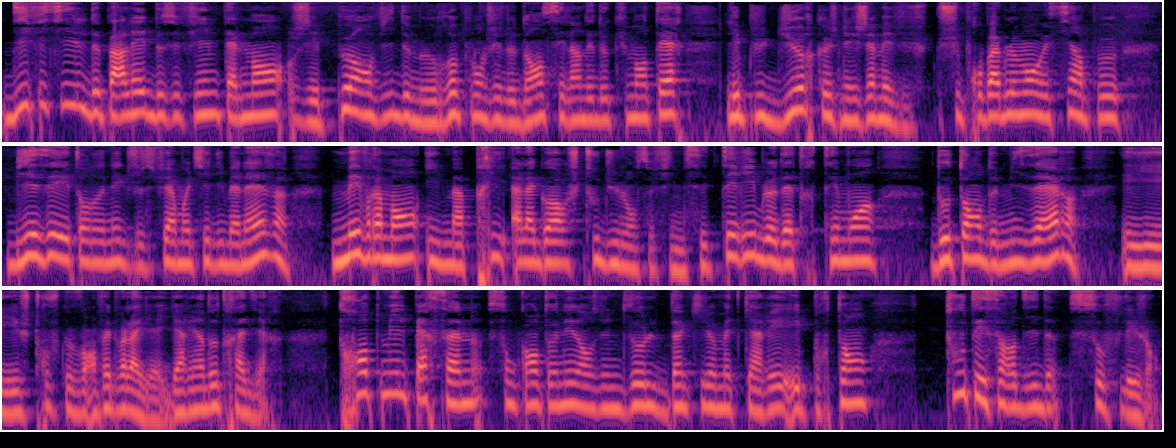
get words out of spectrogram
Difficile de parler de ce film tellement j'ai peu envie de me replonger dedans. C'est l'un des documentaires les plus durs que je n'ai jamais vu. Je suis probablement aussi un peu biaisée étant donné que je suis à moitié libanaise, mais vraiment, il m'a pris à la gorge tout du long ce film. C'est terrible d'être témoin d'autant de misère et je trouve que, en fait, voilà, il n'y a, rien d'autre à dire. 30 000 personnes sont cantonnées dans une zone d'un kilomètre carré et pourtant, tout est sordide sauf les gens.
